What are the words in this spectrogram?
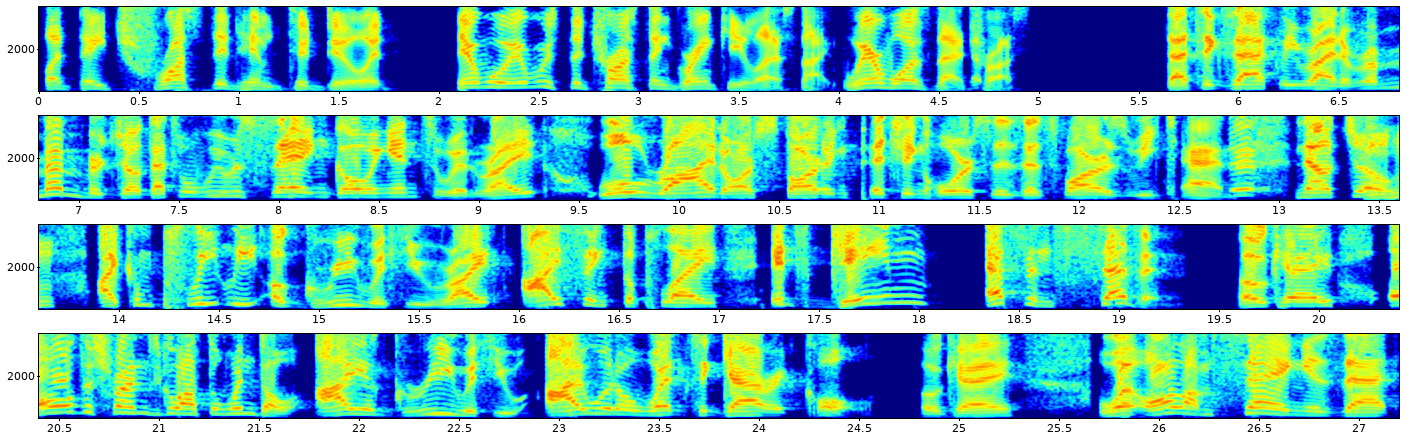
But they trusted him to do it. There, where was the trust in Greinke last night? Where was that trust? That's exactly right. And remember, Joe, that's what we were saying going into it, right? We'll ride our starting pitching horses as far as we can. Now, Joe, Mhm. I completely agree with you, right? I think the play, it's game effing seven. Okay, all the trends go out the window. I agree with you. I would have went to Gerrit Cole. Okay, well, all I'm saying is that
